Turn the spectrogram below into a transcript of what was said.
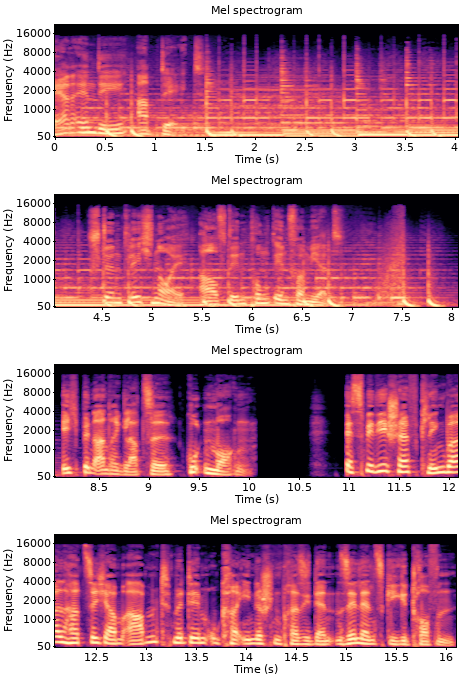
RND Update. Stündlich neu. Auf den Punkt informiert. Ich bin André Glatzel. Guten Morgen. SPD-Chef Klingbeil hat sich am Abend mit dem ukrainischen Präsidenten Zelensky getroffen.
